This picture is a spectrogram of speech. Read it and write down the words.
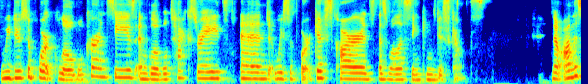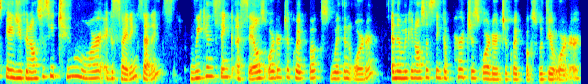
We do support global currencies and global tax rates, and we support gift cards as well as syncing discounts. Now on this page, you can also see two more exciting settings. We can sync a sales order to QuickBooks with an order, and then we can also sync a purchase order to QuickBooks with your order.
